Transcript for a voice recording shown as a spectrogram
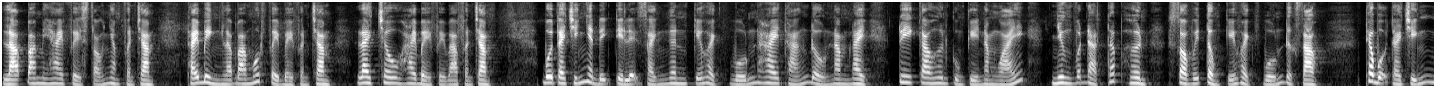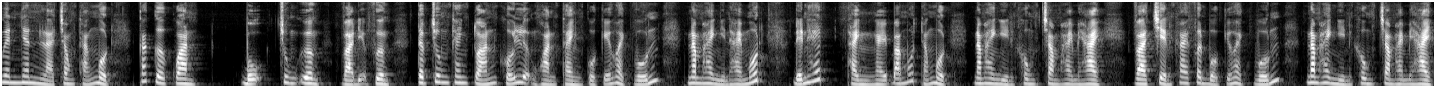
là 32,65%, Thái Bình là 31,7%, Lai Châu 27,3%. Bộ Tài chính nhận định tỷ lệ giải ngân kế hoạch vốn 2 tháng đầu năm nay tuy cao hơn cùng kỳ năm ngoái nhưng vẫn đạt thấp hơn so với tổng kế hoạch vốn được giao. Theo Bộ Tài chính, nguyên nhân là trong tháng 1, các cơ quan, bộ, trung ương và địa phương tập trung thanh toán khối lượng hoàn thành của kế hoạch vốn năm 2021 đến hết thành ngày 31 tháng 1 năm 2022 và triển khai phân bổ kế hoạch vốn năm 2022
